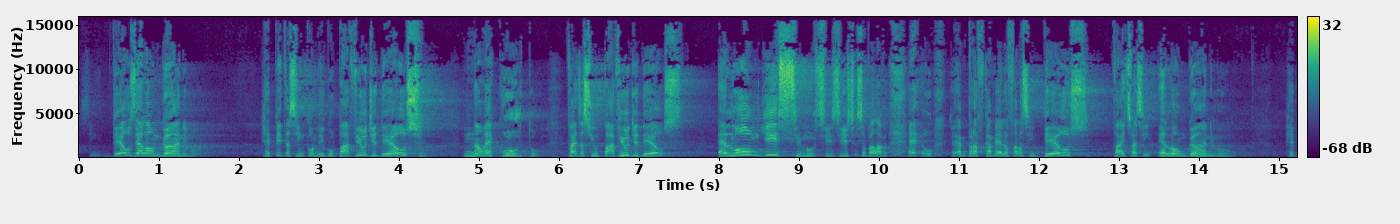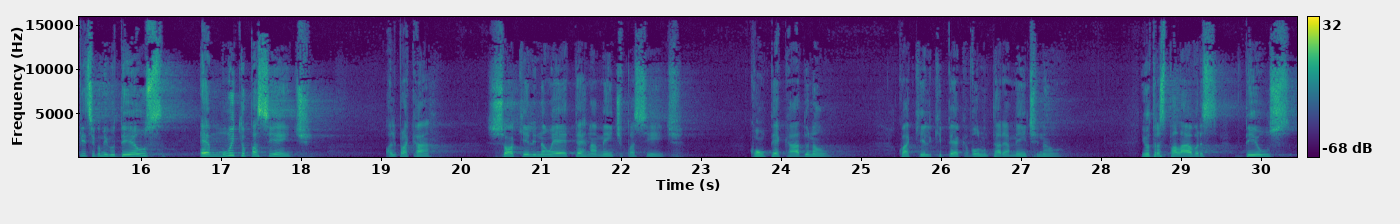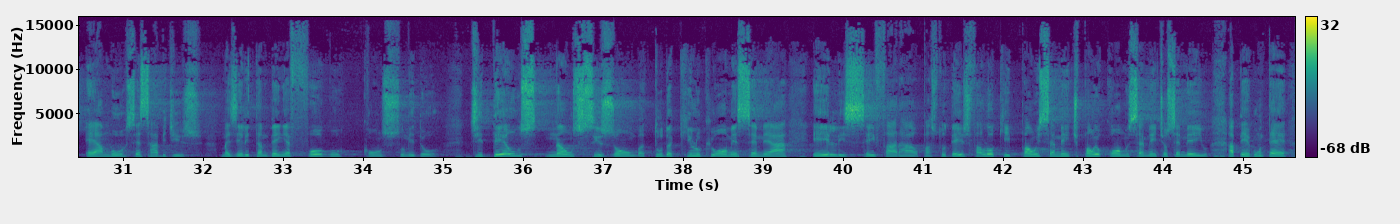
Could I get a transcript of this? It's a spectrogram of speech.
Assim, Deus é longânimo. Repita assim comigo: o pavio de Deus não é curto. Faz assim, o pavio de Deus é longuíssimo, se existe essa palavra. É, é para ficar melhor, fala assim, Deus faz, faz assim, é longânimo. Repita comigo, Deus é muito paciente. Olhe para cá. Só que ele não é eternamente paciente. Com o pecado não. Com aquele que peca voluntariamente não. Em outras palavras, Deus é amor. Você sabe disso, mas ele também é fogo consumidor. De Deus não se zomba, tudo aquilo que o homem semear, ele ceifará. O pastor Deus falou que pão e semente, pão eu como, semente eu semeio. A pergunta é:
